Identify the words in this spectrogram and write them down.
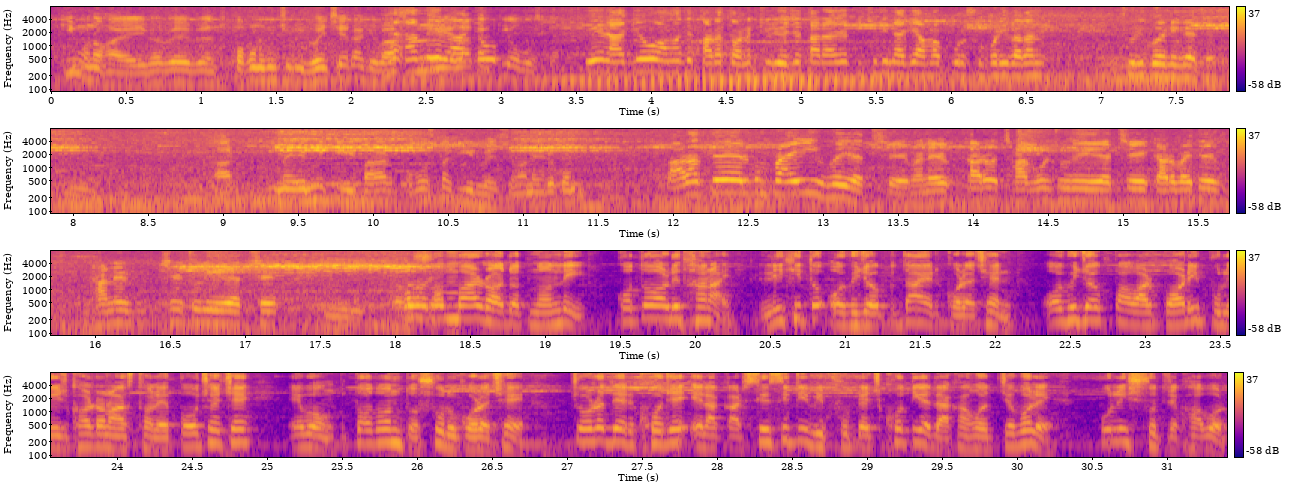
কি মনে হয় এইভাবে কখনো কি চুরি হয়েছে নাকি হ্যাঁ, কি অবস্থা? এর আগেও আমাদের পাড়াতে অনেক চুরি হয়েছে। তার আগে কিছুদিন আগে আমার পুরো সুপারি বাগান চুরি করে নিয়ে গেছে। আর মানে এমনি কি পাড়ার অবস্থা কি রয়েছে? মানে এরকম পাড়াতে এরকম প্রায়ই হয়ে যাচ্ছে। মানে কারও ছাগল চুরি হয়ে যাচ্ছে, কারও বাড়িতে ধানের সে চুরি হয়ে যাচ্ছে সোমবার রজত নন্দী কোতোয়ালি থানায় লিখিত অভিযোগ দায়ের করেছেন। অভিযোগ পাওয়ার পরই পুলিশ ঘটনাস্থলে পৌঁছেছে এবং তদন্ত শুরু করেছে। চোরদের খোঁজে এলাকার সিসিটিভি ফুটেজ খতিয়ে দেখা হচ্ছে বলে পুলিশ সূত্রে খবর।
